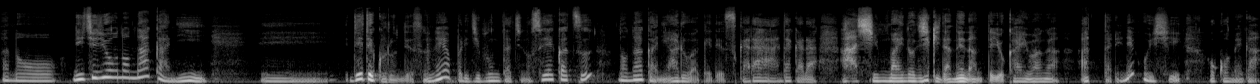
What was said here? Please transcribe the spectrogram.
あの日常の中に、えー、出てくるんですよね。やっぱり自分たちの生活の中にあるわけですから。だからあ新米の時期だねなんていう会話があったりね。美味しいお米が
